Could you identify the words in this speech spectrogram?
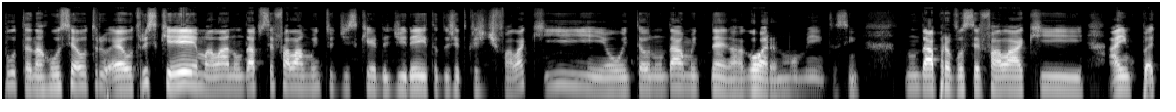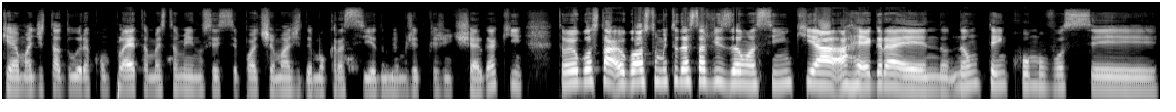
Puta, na Rússia é outro, é outro esquema, lá não dá para você falar muito de esquerda e direita do jeito que a gente fala aqui, ou então não dá muito, né, agora, no momento, assim, não dá para você falar que, a, que é uma ditadura completa, mas também não sei se você pode chamar de democracia do mesmo jeito que a gente enxerga aqui. Então eu, gostar, eu gosto muito dessa visão, assim, que a, a regra é, não tem como você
